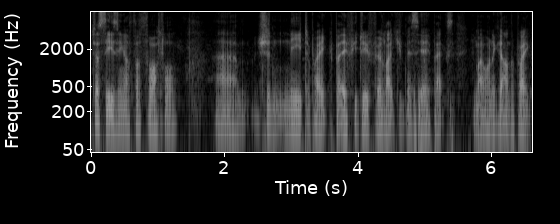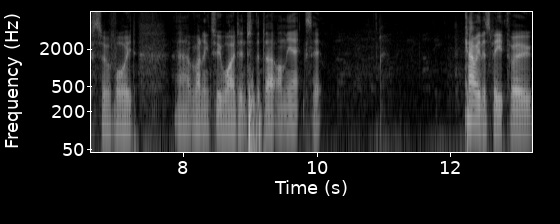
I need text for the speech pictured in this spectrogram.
just easing off the throttle. Um, shouldn't need to brake but if you do feel like you've missed the apex you might want to get on the brakes to avoid uh, running too wide into the dirt on the exit. Carry the speed through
